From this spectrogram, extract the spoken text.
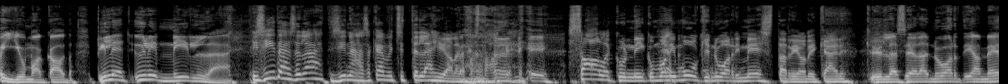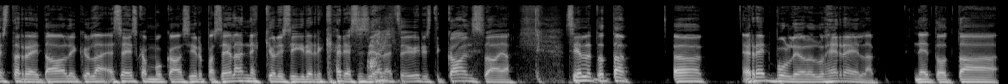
Oi jumakauta. Bileet yli millään. Niin siitähän se lähti. Sinähän sä kävit sitten lähialempasta Niin. salkun, niin kuin moni muukin nuori mestari oli käynyt. Kyllä siellä nuortia mestareita oli. Kyllä Seiskan mukaan Sirpa Selännekin oli siideri kädessä siellä, Ai. että se yhdisti kansaa. Ja siellä tota, ö, Red Bulli oli ollut hereillä. Ne tota,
